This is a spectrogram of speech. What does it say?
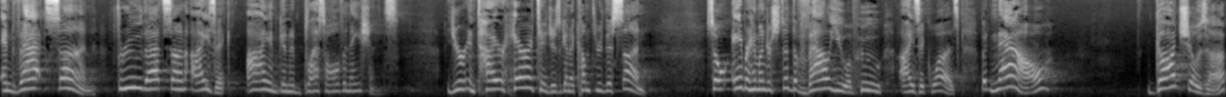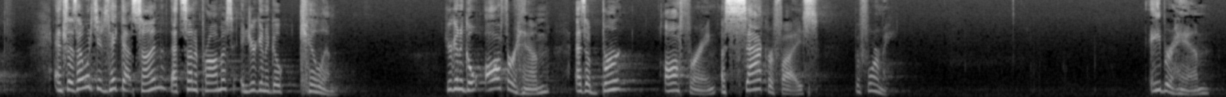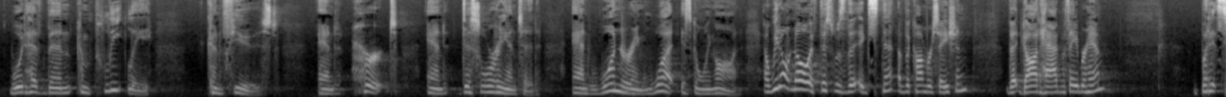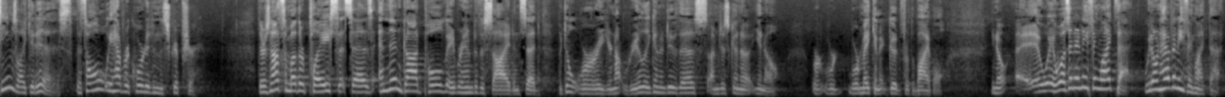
And that son, through that son, Isaac, I am going to bless all the nations. Your entire heritage is going to come through this son. So Abraham understood the value of who Isaac was. But now, God shows up and says, I want you to take that son, that son of promise, and you're going to go kill him. You're going to go offer him as a burnt offering, a sacrifice before me. Abraham would have been completely confused and hurt and disoriented and wondering what is going on. And we don't know if this was the extent of the conversation that God had with Abraham, but it seems like it is. That's all we have recorded in the scripture. There's not some other place that says, and then God pulled Abraham to the side and said, But don't worry, you're not really going to do this. I'm just going to, you know, we're, we're, we're, making it good for the Bible. You know, it, it wasn't anything like that. We don't have anything like that.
